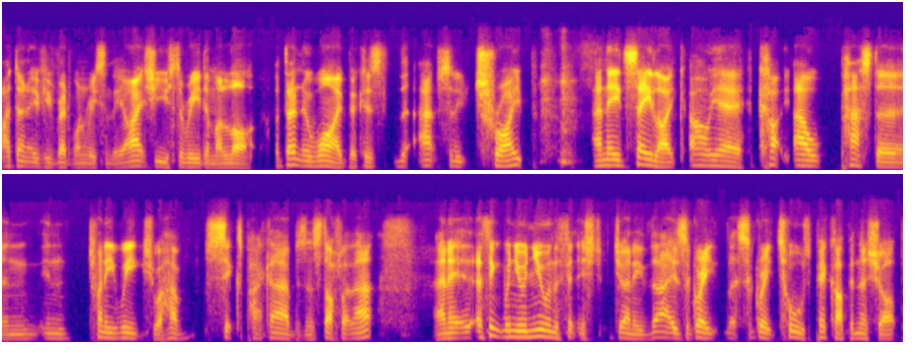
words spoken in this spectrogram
I don't know if you've read one recently. I actually used to read them a lot. I don't know why because the absolute tripe, and they'd say like, "Oh yeah, cut out pasta and in 20 weeks you'll have six pack abs and stuff like that." And it, I think when you're new on the fitness journey, that is a great that's a great tool to pick up in the shop,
